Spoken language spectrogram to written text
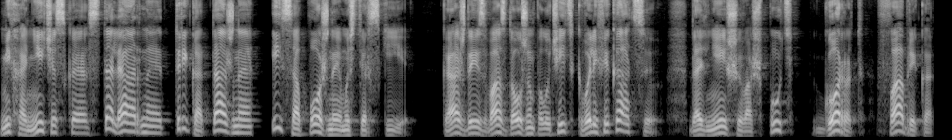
механическая, столярная, трикотажная и сапожные мастерские. Каждый из вас должен получить квалификацию. Дальнейший ваш путь – город, фабрика,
